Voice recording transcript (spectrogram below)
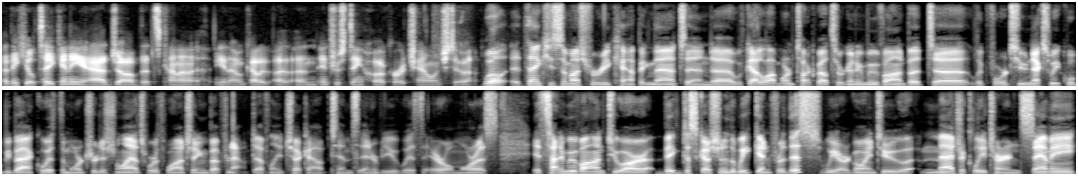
I think he'll take any ad job that's kind of you know got a, a, an interesting hook or a challenge to it. Well, uh, thank you so much for recapping that, and uh, we've got a lot more to talk about, so we're going to move on. But uh, look forward to next week. We'll be back with the more traditional ads worth watching. But for now, definitely check out Tim's interview with Errol Morris. It's time to move on to our big discussion of the weekend. For this, we are going to magically turn Sami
